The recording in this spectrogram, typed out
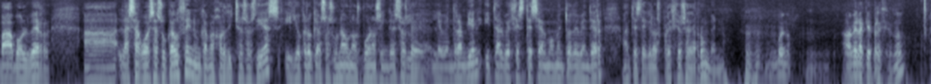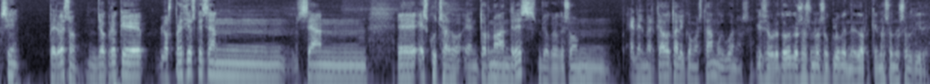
va a volver a las aguas a su cauce, y nunca mejor dicho esos días, y yo creo que a Osasuna unos buenos ingresos le, le vendrán bien, y tal vez este sea el momento de vender antes de que los precios se derrumben. ¿no? Bueno, a ver a qué precio ¿no? Sí, pero eso, yo creo que los precios que se han, se han eh, escuchado en torno a Andrés, yo creo que son en el mercado tal y como está, muy buenos. ¿eh? Y sobre todo que eso no es un club vendedor, que no se nos olvide.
